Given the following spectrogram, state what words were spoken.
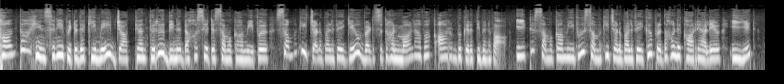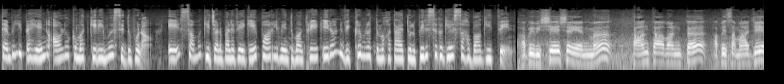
කාන්තා හිංසනය පිටුදැකීමේ ජාත්‍යන්තර දින දහසයට සමගාමීව සමගී ජනබලවේගය වැඩසටහන් මාලාවක් ආරම්භ කර තිබෙනවා. ඊට සමගාමීව සමගී ජනබලවේග ප්‍රධාන කාර්යාලය ඊයේත් තැඹිලි පැහෙන් ආලෝකමත් කිරීම සිදු වුණා. ඒ සමගී ජනබලවේගයේ පාර්ලිමේන්තු මන්ත්‍රී ඉරාන් වික්‍රමරත්න මහතා ඇතුළු පිරිසකගේ සහභාගීත්වයෙන්. අපි විශේෂයෙන්ම කාන්තාවන්ට අපි සමාජයේ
